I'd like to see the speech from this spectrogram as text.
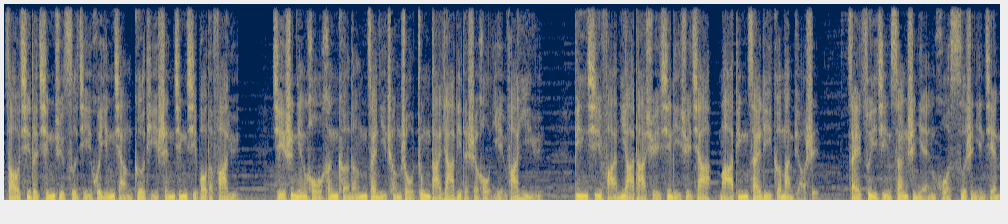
早期的情绪刺激会影响个体神经细胞的发育。几十年后，很可能在你承受重大压力的时候引发抑郁。宾夕法尼亚大学心理学家马丁·塞利格曼表示，在最近三十年或四十年间，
